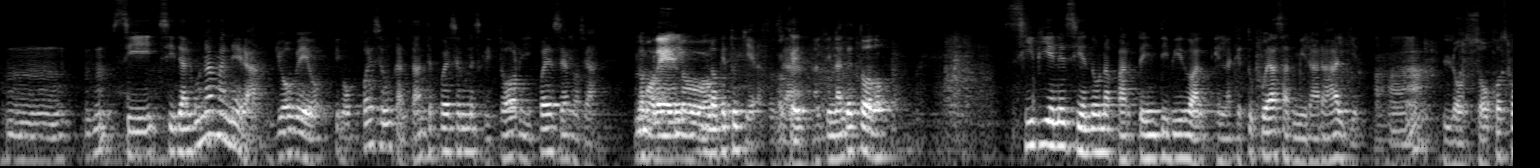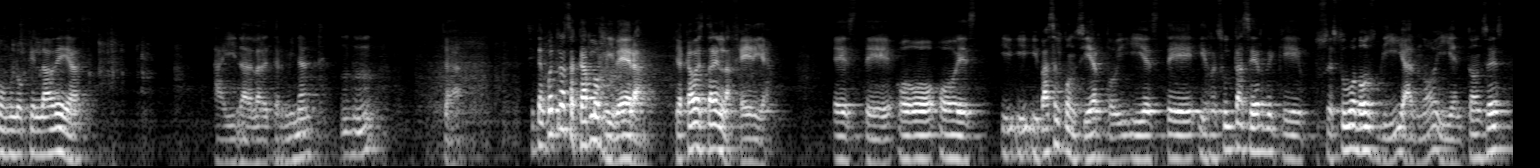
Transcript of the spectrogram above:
Mm, si, si de alguna manera yo veo, digo, puede ser un cantante, puede ser un escritor y puede ser, o sea, lo modelo. lo que tú quieras, o sea, al final de todo, sí viene siendo una parte individual en la que tú puedas admirar a alguien. Los ojos con lo que la veas, ahí da la determinante. O sea, si te encuentras a Carlos Rivera, que acaba de estar en la feria, este, o, es, y, vas al concierto y, este, y resulta ser de que pues, estuvo dos días, ¿no? Y entonces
